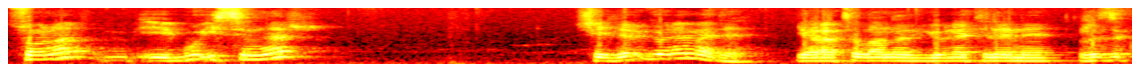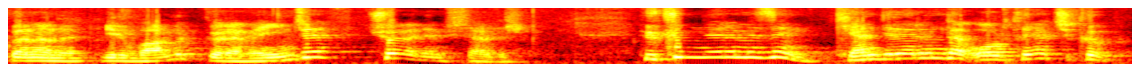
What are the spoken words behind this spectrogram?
Sonra e, bu isimler şeyleri göremedi. Yaratılanı, yönetileni, rızıklananı bir varlık göremeyince şöyle demişlerdir. Hükümlerimizin kendilerinde ortaya çıkıp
